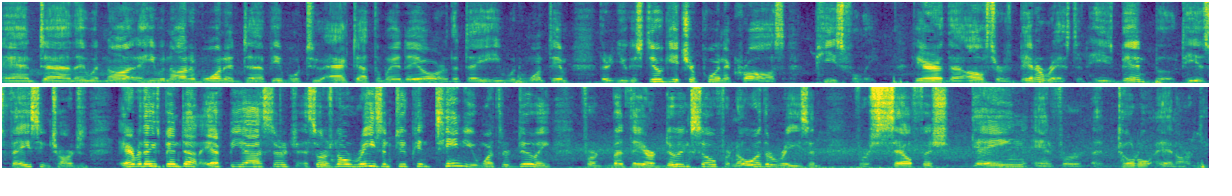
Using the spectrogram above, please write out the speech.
and uh, they would not. He would not have wanted uh, people to act out the way they are. That they he would want them. That you can still get your point across peacefully. Here, the officer's been arrested. He's been booked. He is facing charges. Everything's been done. FBI search. So there's no reason to continue what they're doing. For but they are doing so for no other reason, for selfish gain and for total anarchy.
